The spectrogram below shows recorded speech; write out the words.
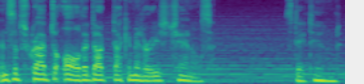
and subscribe to all the Dark Documentaries channels. Stay tuned.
